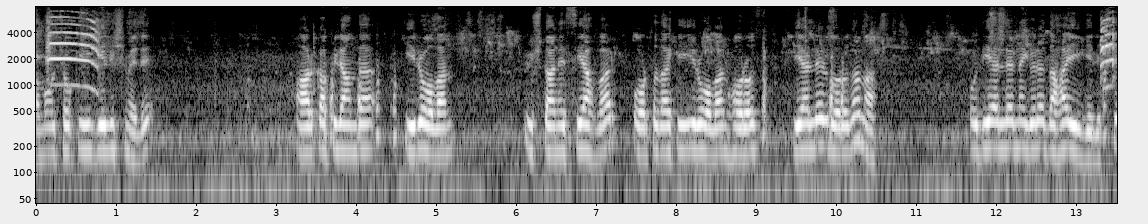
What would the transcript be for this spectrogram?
Ama o çok iyi gelişmedi. Arka planda iri olan 3 tane siyah var. Ortadaki iri olan horoz. Diğerleri de horoz ama o diğerlerine göre daha iyi gelişti.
